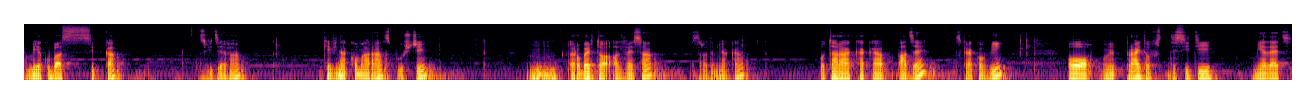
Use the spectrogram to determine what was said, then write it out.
Mamy Jakuba Sypka z Widzewa. Kevina Komara z Puszczy. Roberto Alvesa z Radomiaka. Otara Kakabadze z Krakowi. O, Pride of the City, Mielec.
